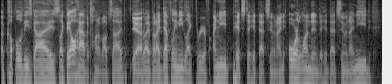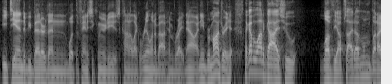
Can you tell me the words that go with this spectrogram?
a couple of these guys. Like they all have a ton of upside. Yeah. Right. But I definitely need like three or four. I need Pitts to hit that soon. I or London to hit that soon. I need ETN to be better than what the fantasy community is kind of like reeling about him right now. I need Rhamondre. To hit. Like I have a lot of guys who love the upside of him, but I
